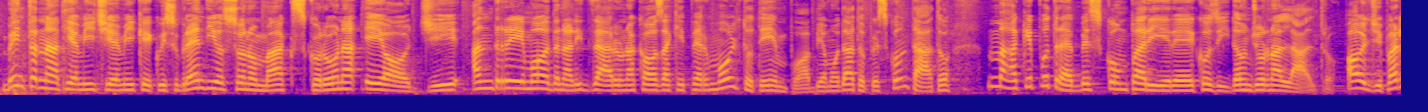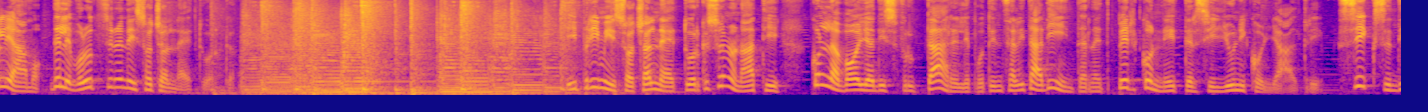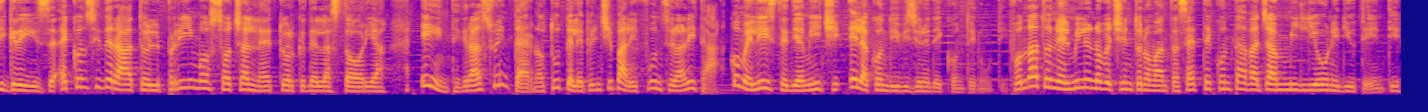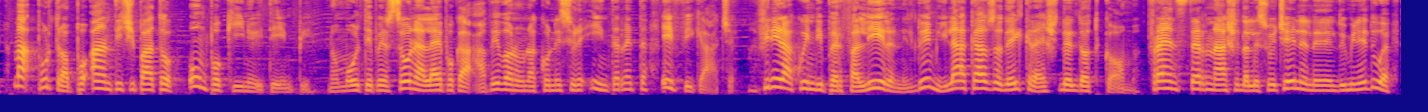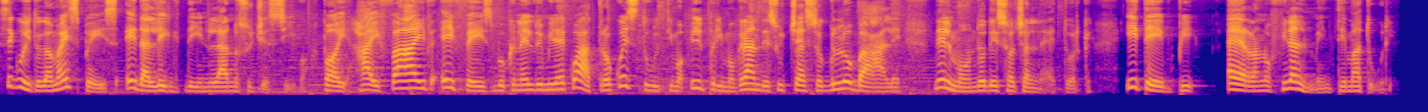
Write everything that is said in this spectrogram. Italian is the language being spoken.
Bentornati amici e amiche qui su Brand, io sono Max Corona e oggi andremo ad analizzare una cosa che per molto tempo abbiamo dato per scontato, ma che potrebbe scomparire così da un giorno all'altro. Oggi parliamo dell'evoluzione dei social network. I primi social network sono nati con la voglia di sfruttare le potenzialità di internet per connettersi gli uni con gli altri. Six Degrees è considerato il primo social network della storia e integra al suo interno tutte le principali funzionalità come liste di amici e la condivisione dei contenuti. Fondato nel 1997 contava già milioni di utenti, ma purtroppo ha anticipato un pochino i tempi. Non molte persone all'epoca avevano una connessione internet efficace. Finirà quindi per fallire nel 2000 a causa del crash del dot com. Friendster nasce dalle sue ceneri nel 2002, seguito da MySpace e da LinkedIn l'anno successivo. Poi High Five e Facebook nel 2004, quest'ultimo il primo grande successo globale nel mondo dei social network. I tempi erano finalmente maturi.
